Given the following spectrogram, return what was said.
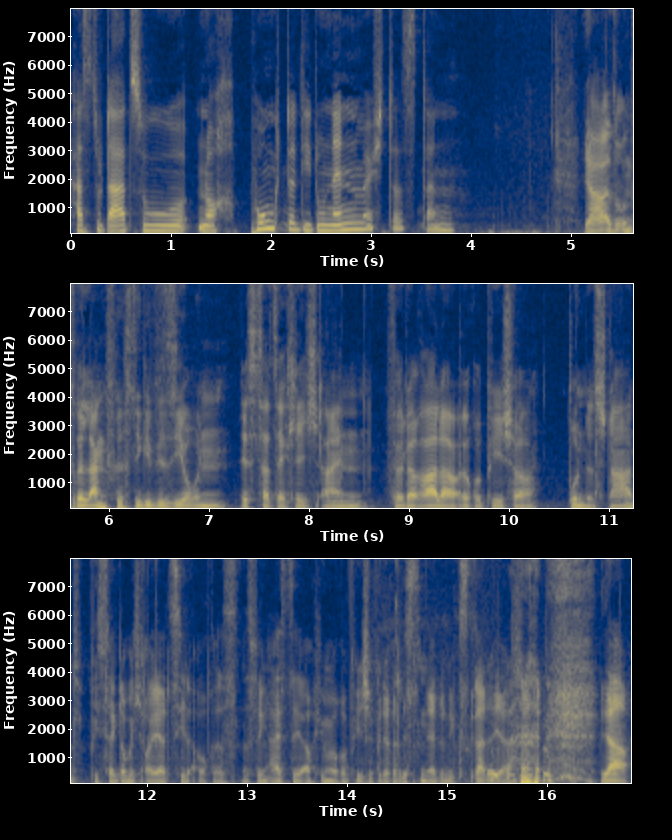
Hast du dazu noch Punkte, die du nennen möchtest? Dann ja, also unsere langfristige Vision ist tatsächlich ein föderaler europäischer Bundesstaat, wie es ja, glaube ich, euer Ziel auch ist. Deswegen heißt er ja auch junge europäische Föderalisten. Ja, du nix gerade, ja. ja.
